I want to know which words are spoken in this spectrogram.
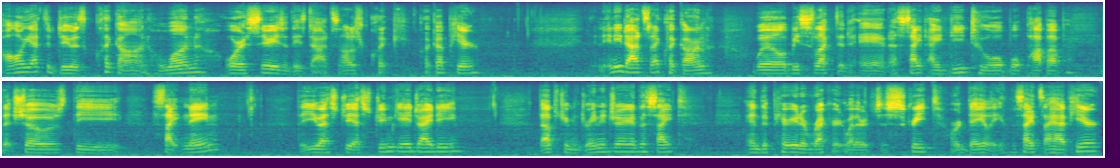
all you have to do is click on one or a series of these dots, and I'll just click click up here. And any dots that I click on will be selected and a site ID tool will pop up that shows the site name, the USGS stream gauge ID, the upstream drainage area of the site, and the period of record, whether it's discrete or daily. The sites I have here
